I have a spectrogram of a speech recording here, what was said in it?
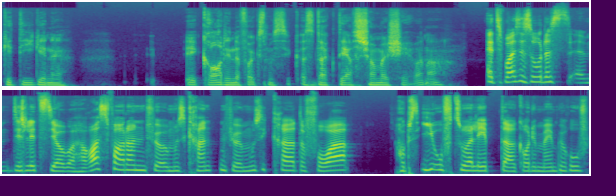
Gediegene, eh, gerade in der Volksmusik. Also da darf es schon mal schön werden. Jetzt war es so, dass ähm, das letzte Jahr war herausfordernd für Musikanten, für Musiker. Davor habe es ich oft so erlebt, gerade in meinem Beruf,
